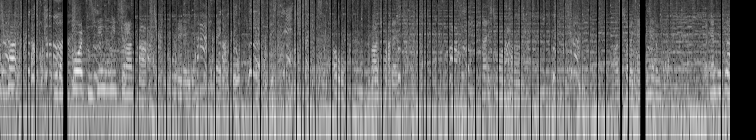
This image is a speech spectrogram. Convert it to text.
a prop with a board conveniently put on top. Really? Thanks. Oh, I'll try it. Nice one, huh? Oh, so I can't hit him. I can't do this.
